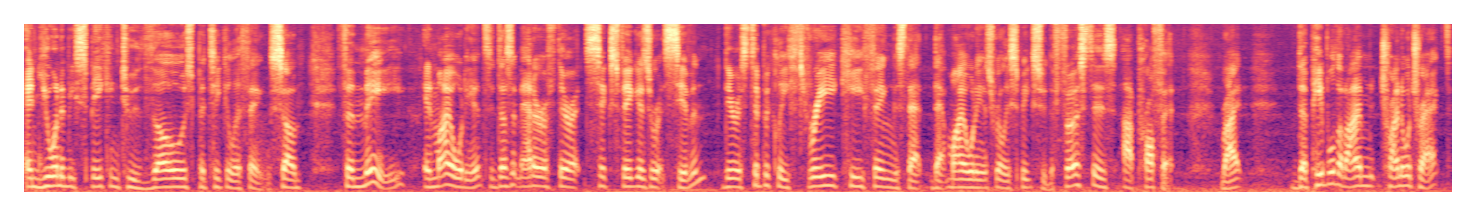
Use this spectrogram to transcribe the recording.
and you want to be speaking to those particular things. So, for me, in my audience, it doesn't matter if they're at six figures or at seven. There is typically three key things that that my audience really speaks to. The first is uh, profit, right? The people that I'm trying to attract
